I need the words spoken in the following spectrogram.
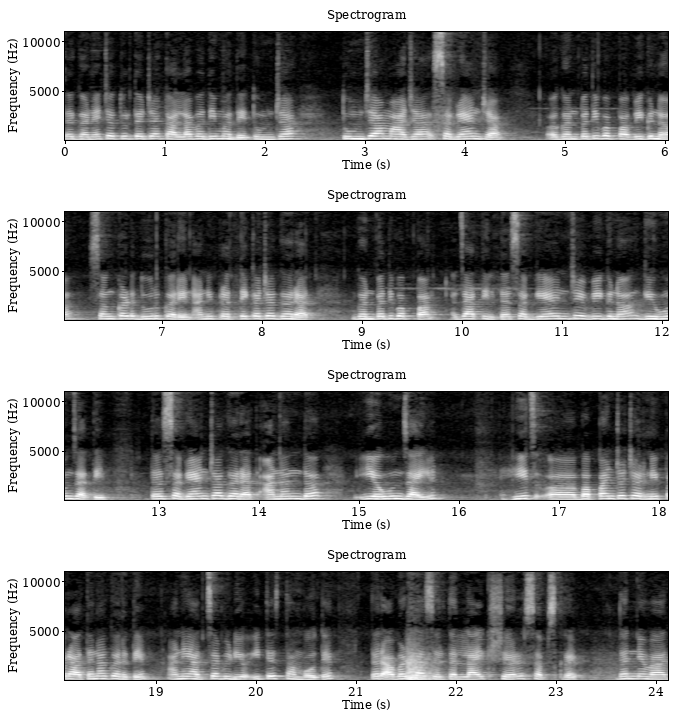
तर गणेश चतुर्थीच्या कालावधीमध्ये तुमच्या तुमच्या माझ्या सगळ्यांच्या गणपती बाप्पा विघ्न संकट दूर करेन आणि प्रत्येकाच्या घरात गणपती बाप्पा जातील तर सगळ्यांचे विघ्न घेऊन जातील. तर सगळ्यांच्या घरात आनंद येऊन जाईल. हीच बाप्पांच्या चरणी प्रार्थना करते आणि आजचा व्हिडिओ इथेच थांबवते. तर आवडला असेल तर लाईक शेअर सबस्क्राईब. धन्यवाद.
